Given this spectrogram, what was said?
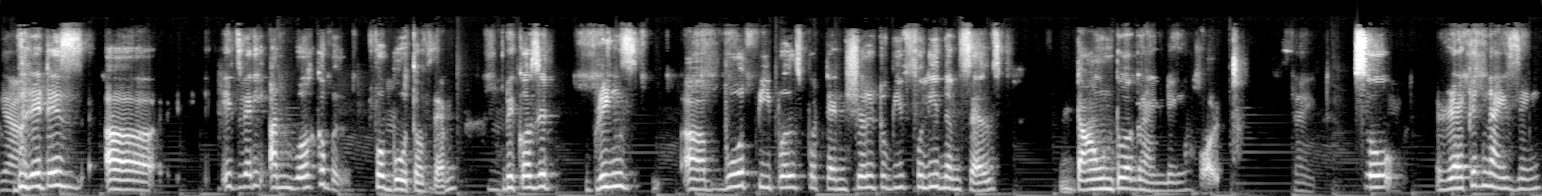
yeah. but it is uh, it's very unworkable for mm. both of them mm. because it brings uh, both people's potential to be fully themselves down to a grinding halt. Right. So, recognizing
